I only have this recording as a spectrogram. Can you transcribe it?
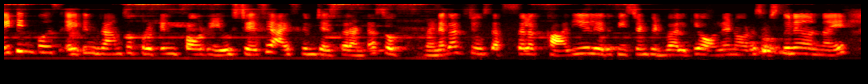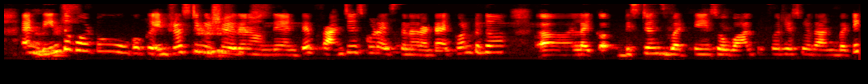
ఎయిటీన్ పర్స్ eighteen grams of protein powder use చేసి ఐస్ క్రీమ్ చేస్తారంట. సో వెనక చూస్తే అస్సలు ఖాళీయే లేదు. ఫీస్ట్ అండ్ ఫిట్ వాళ్ళకి ఆన్లైన్ ఆర్డర్స్ వస్తూనే ఉన్నాయి. అండ్ దీంతో పాటు ఇంకొక ఇంట్రెస్టింగ్ ఇష్యూ ఏదైనా ఉంది అంటే ఫ్రాంచైజ్ కూడా ఇస్తున్నారంట. అకౌంట్ ద లైక్ డిస్టెన్స్ బట్టి సో వాళ్ళు ప్రిఫర్ చేసుకునే దాన్ని బట్టి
